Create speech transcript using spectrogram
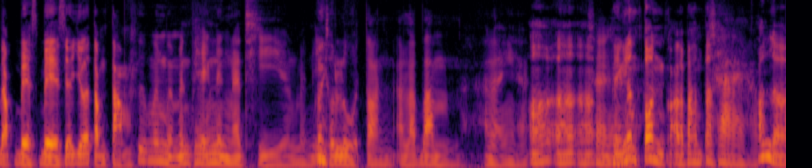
แบบเบสเบสเยอะๆต่ำคือมันเหมือนเป็นเพลงหนึ่งนาที มันเป็นเฮ้ย interlude ตอนอัลบั้มอะไรเงี้ยฮะๆอ๋ออ๋ออ๋อใช่ใช่เพลงเริ่มต้นของอัลบั้มป่ะใช่ครับอ๋อเหรอ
